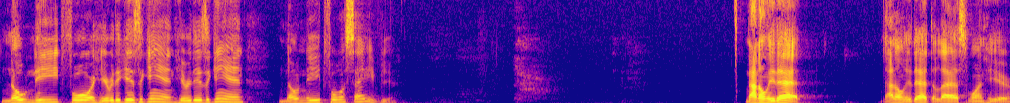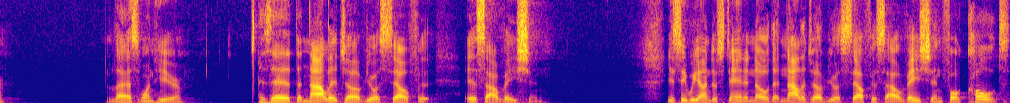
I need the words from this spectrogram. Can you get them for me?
no need for, here it is again, here it is again, no need for a Savior. Not only that, not only that, the last one here, the last one here is that the knowledge of yourself is salvation. You see, we understand and know that knowledge of yourself is salvation for cults,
